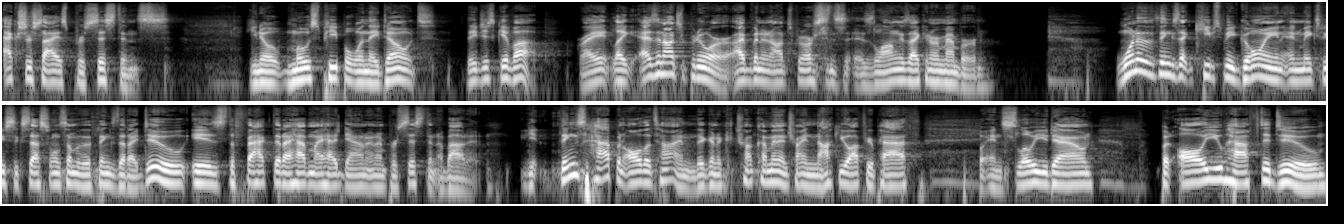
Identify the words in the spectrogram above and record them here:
exercise persistence, you know, most people, when they don't, they just give up, right? Like as an entrepreneur, I've been an entrepreneur since as long as I can remember one of the things that keeps me going and makes me successful in some of the things that I do is the fact that I have my head down and I'm persistent about it. Things happen all the time. They're going to come in and try and knock you off your path and slow you down. But all you have to do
